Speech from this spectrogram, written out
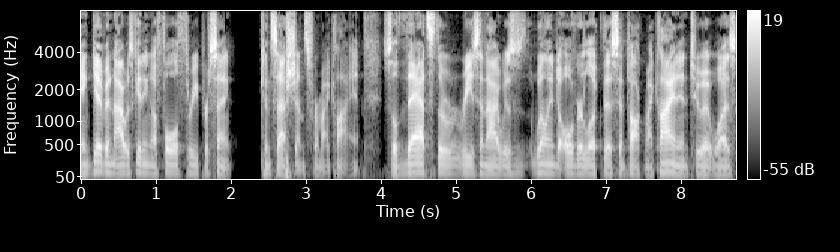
And given I was getting a full 3% concessions for my client. So that's the reason I was willing to overlook this and talk my client into it was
